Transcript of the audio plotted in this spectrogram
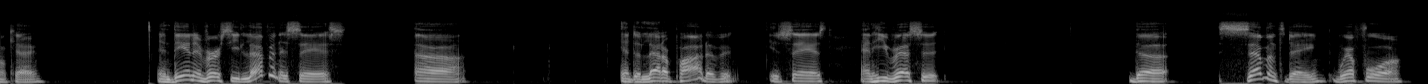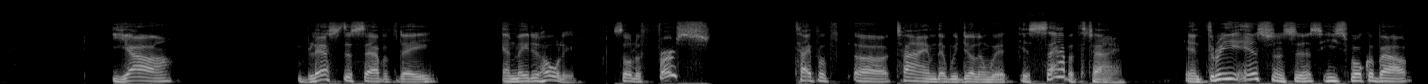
okay? And then in verse 11 it says, uh, in the latter part of it, it says, and he rested the seventh day, wherefore Yah blessed the Sabbath day and made it holy. So the first type of uh, time that we're dealing with is Sabbath time. In three instances, he spoke about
